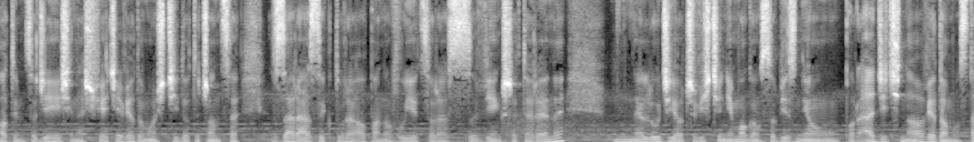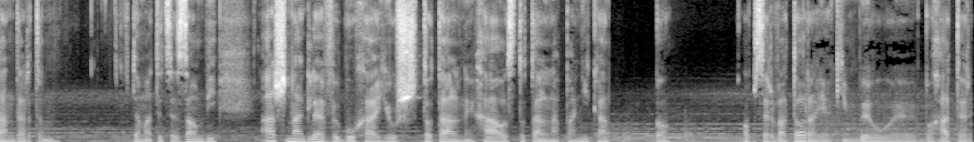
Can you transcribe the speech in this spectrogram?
o tym, co dzieje się na świecie, wiadomości dotyczące zarazy, która opanowuje coraz większe tereny. Ludzie oczywiście nie mogą sobie z nią poradzić, no wiadomo, standard tematyce zombie, aż nagle wybucha już totalny chaos, totalna panika. Do obserwatora, jakim był e, bohater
